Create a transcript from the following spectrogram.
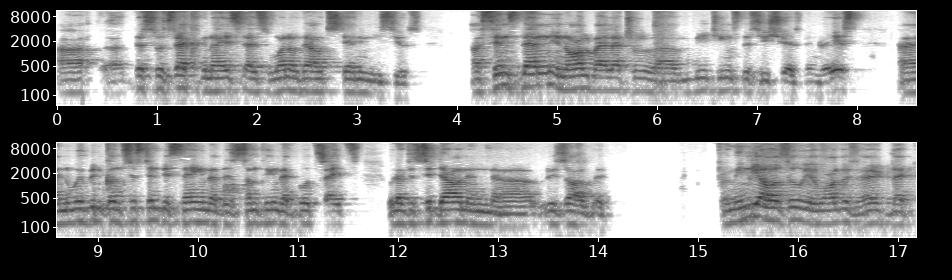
uh, uh, this was recognized as one of the outstanding issues. Uh, since then, in all bilateral uh, meetings, this issue has been raised. And we've been consistently saying that this is something that both sides would have to sit down and uh, resolve it. From India also, we have always heard that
